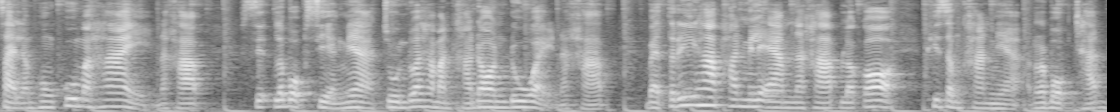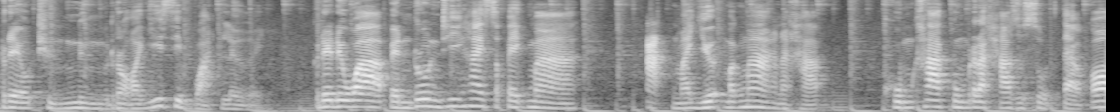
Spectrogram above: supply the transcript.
ใส่ลำโพงคู่มาให้นะครับ ระบบเสียงเนี่ยจูนด้วยฮามันคาดอนด้วยนะครับแบตเตอรี่ 5,000 มิลลิแอมนะครับแล้วก็ที่สำคัญเนี่ยระบบชาร์จเร็วถึง 120 วัตต์เลยเรียกได้ว่าเป็นรุ่นที่ให้สเปคมาอัดมาเยอะมากๆนะครับคุ้มค่าคุ้มราคาสุดๆ แต่ก็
